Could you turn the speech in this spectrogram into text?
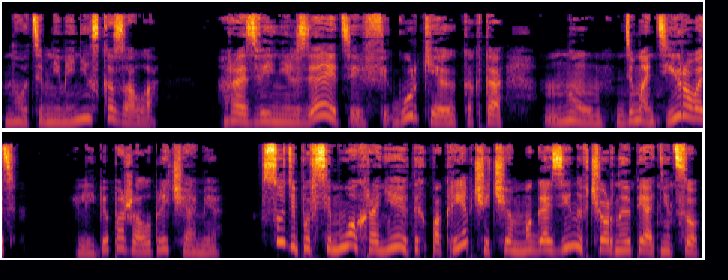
но, тем не менее, сказала. «Разве нельзя эти фигурки как-то, ну, демонтировать?» Либи пожала плечами. «Судя по всему, охраняют их покрепче, чем магазины в Черную Пятницу.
